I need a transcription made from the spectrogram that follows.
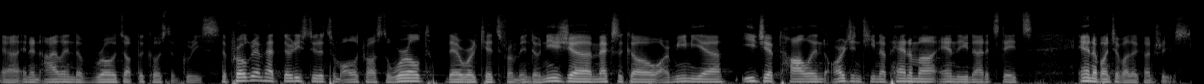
uh, in an island of Rhodes off the coast of Greece. The program had 30 students from all across the world. There were kids from Indonesia, Mexico, Armenia, Egypt, Holland, Argentina, Panama, and the United States, and a bunch of other countries.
